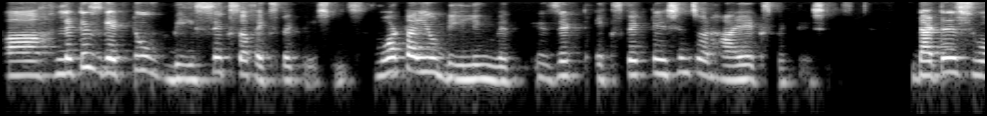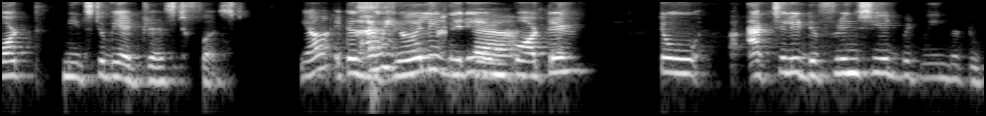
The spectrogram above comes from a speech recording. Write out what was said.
uh, let us get to basics of expectations what are you dealing with is it expectations or high expectations that is what needs to be addressed first yeah it is I mean, really very yeah. important to actually differentiate between the two.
